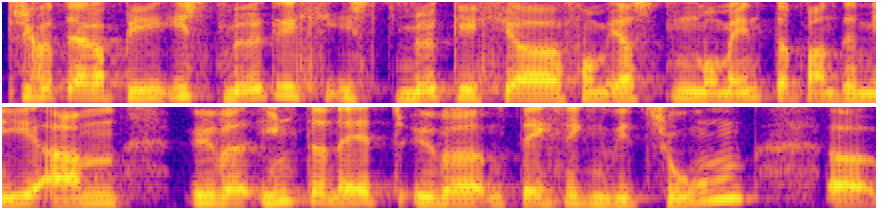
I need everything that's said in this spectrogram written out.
Psychotherapie ist möglich, ist möglich äh, vom ersten Moment der Pandemie an über Internet, über Techniken wie Zoom. Äh,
